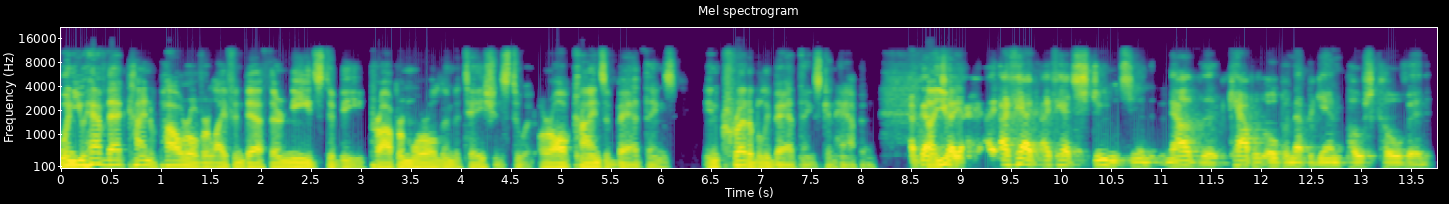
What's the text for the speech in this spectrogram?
when you have that kind of power over life and death, there needs to be proper moral limitations to it, or all kinds of bad things, incredibly bad things can happen. I've got to tell you, I, have had I've had students. You know, now the Capitol opened up again post COVID.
